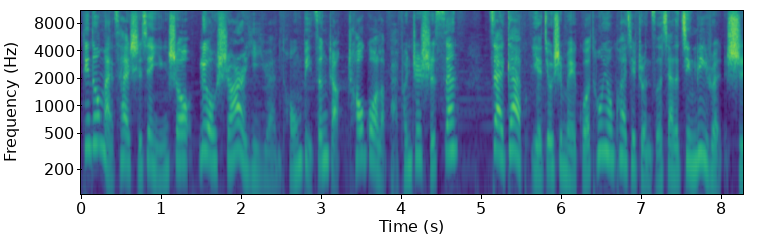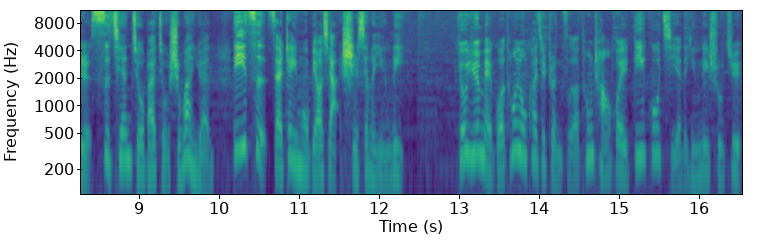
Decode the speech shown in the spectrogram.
叮咚买菜实现营收六十二亿元，同比增长超过了百分之十三。在 GAAP，也就是美国通用会计准则下的净利润是四千九百九十万元，第一次在这一目标下实现了盈利。由于美国通用会计准则通常会低估企业的盈利数据，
